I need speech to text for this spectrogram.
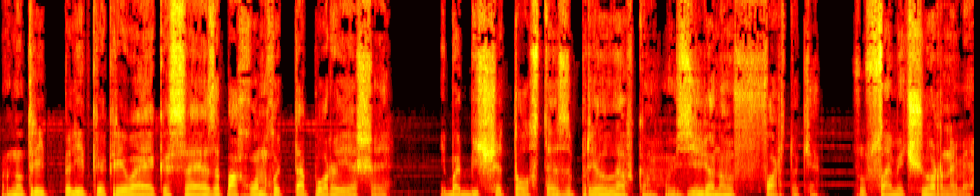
Внутри плитка кривая косая, запахон хоть топор вешай. И бабища толстая за прилавком, в зеленом фартуке, с усами черными.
